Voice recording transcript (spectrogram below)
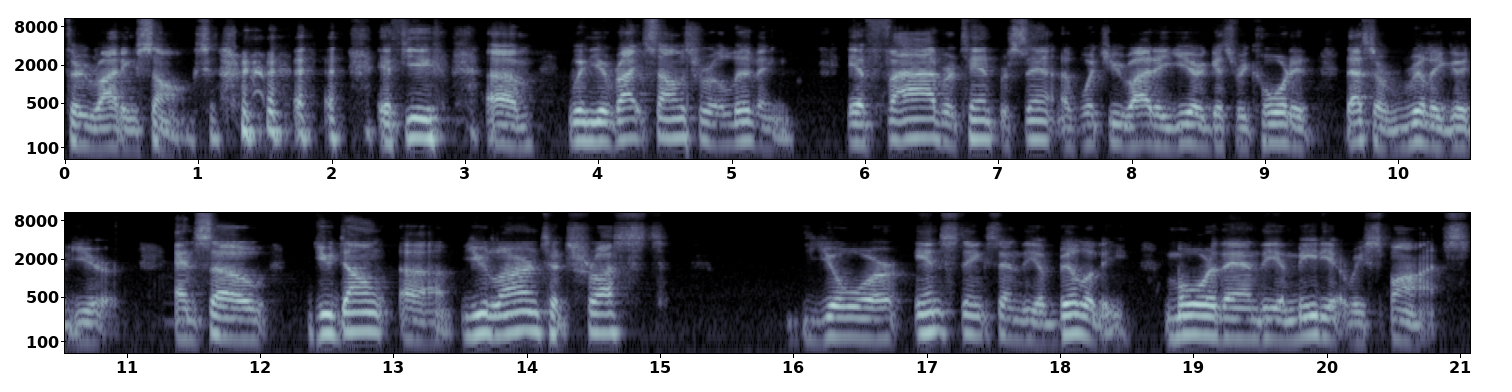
through writing songs. if you, um, when you write songs for a living, if five or 10% of what you write a year gets recorded, that's a really good year. And so you don't, uh, you learn to trust your instincts and the ability more than the immediate response.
